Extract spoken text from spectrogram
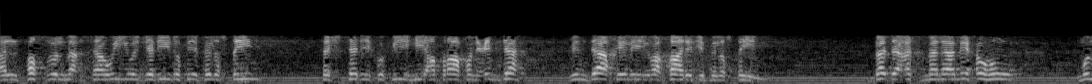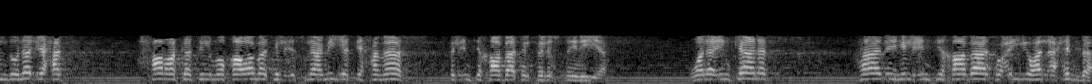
الفصل المأساوي الجديد في فلسطين تشترك فيه أطراف عدة من داخل وخارج فلسطين. بدأت ملامحه منذ نجحت حركة المقاومة الإسلامية حماس في الانتخابات الفلسطينية. ولئن كانت هذه الانتخابات أيها الأحبة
